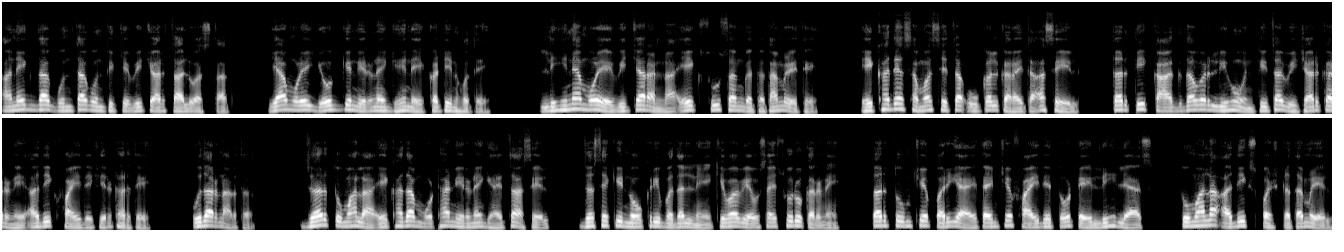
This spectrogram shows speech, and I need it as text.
अनेकदा गुंतागुंतीचे विचार चालू असतात. यामुळे योग्य निर्णय घेणे कठीण होते. लिहिण्यामुळे विचारांना एक सुसंगतता मिळते. एखाद्या समस्येचा उकल करायचा असेल तर ती कागदावर लिहून तिचा विचार करणे अधिक फायदेशीर ठरते. उदाहरणार्थ जर तुम्हाला एखादा मोठा निर्णय घ्यायचा असेल जसे की नोकरी बदलणे किंवा व्यवसाय सुरू करणे तर तुमचे पर्याय त्यांचे फायदे तोटे लिहिल्यास तुम्हाला अधिक स्पष्टता मिळेल.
